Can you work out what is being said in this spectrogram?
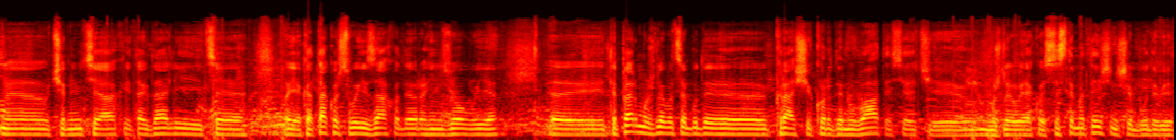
в Чернівцях і так далі. Це яка також свої заходи організовує. Е, Тепер, можливо, це буде краще координуватися, чи можливо якось систематичніше буде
